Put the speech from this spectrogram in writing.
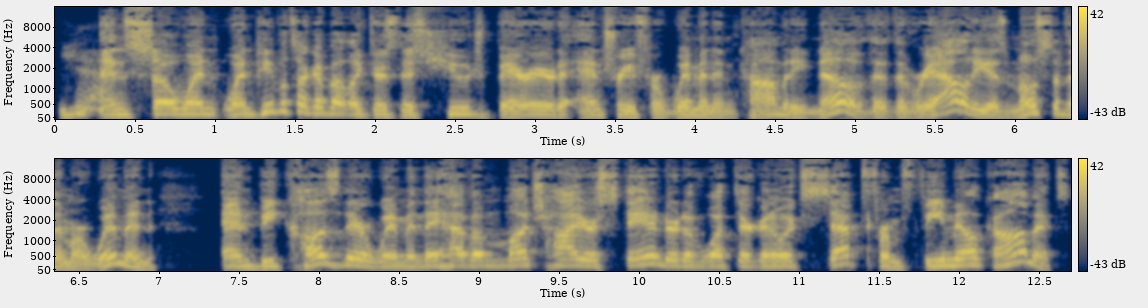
Yeah. And so when when people talk about like there's this huge barrier to entry for women in comedy, no, the, the reality is most of them are women. And because they're women, they have a much higher standard of what they're going to accept from female comics.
